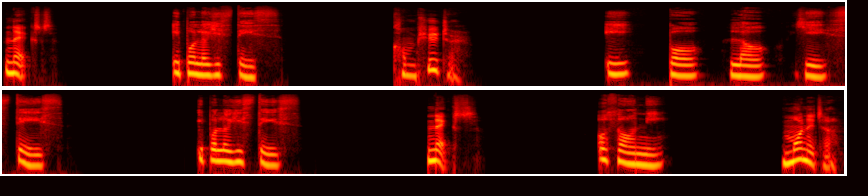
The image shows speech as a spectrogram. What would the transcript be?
next, Υπολογιστής. computer, Υπολογιστής. Υπολογιστής. next, Οθόνη. monitor,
